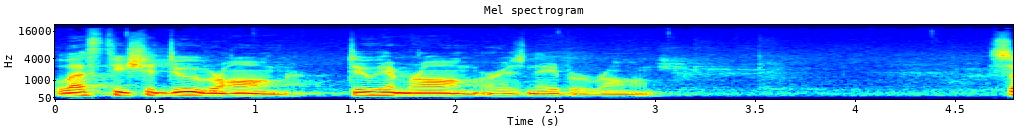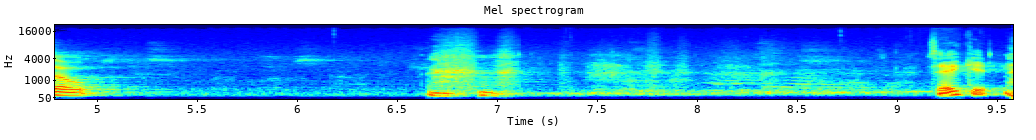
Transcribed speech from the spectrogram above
lest he should do wrong, do him wrong, or his neighbor wrong. So, Take it.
